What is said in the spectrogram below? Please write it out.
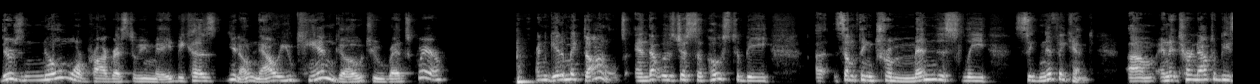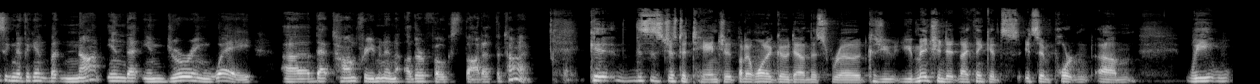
There's no more progress to be made because, you know, now you can go to Red Square and get a McDonald's. And that was just supposed to be uh, something tremendously significant. Um, and it turned out to be significant, but not in that enduring way uh, that Tom Friedman and other folks thought at the time. This is just a tangent, but I want to go down this road because you, you mentioned it, and I think it's it's important. Um, we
